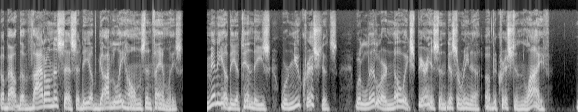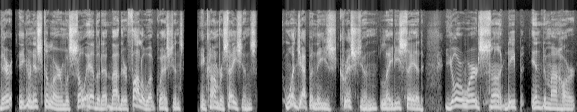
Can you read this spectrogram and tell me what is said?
about the vital necessity of godly homes and families. Many of the attendees were new Christians with little or no experience in this arena of the Christian life. Their eagerness to learn was so evident by their follow up questions and conversations. One Japanese Christian lady said, Your words sunk deep into my heart.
